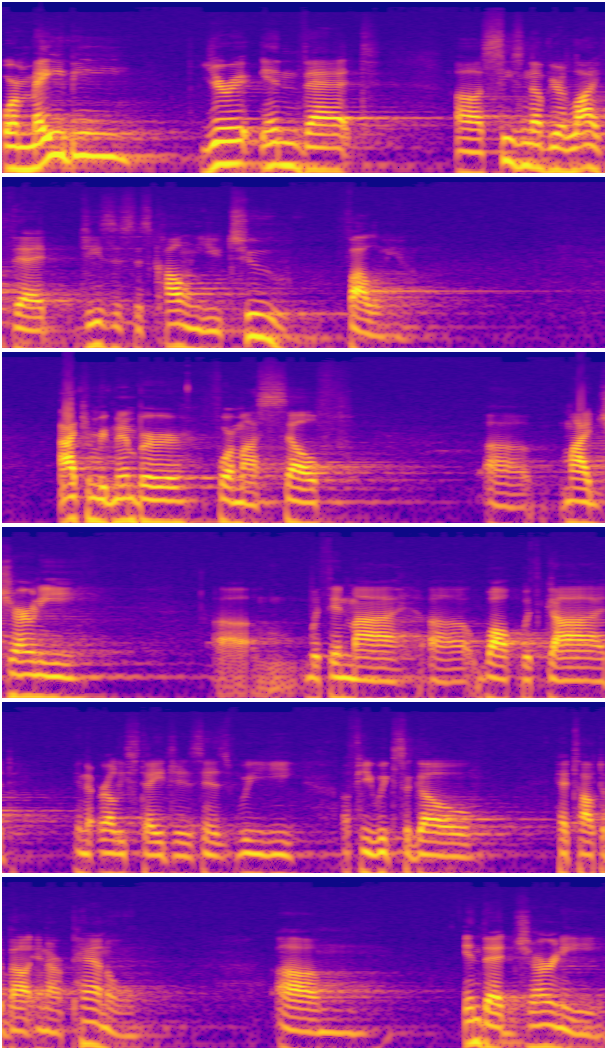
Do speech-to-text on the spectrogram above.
Or maybe you're in that uh, season of your life that Jesus is calling you to follow him. I can remember for myself uh, my journey um, within my uh, walk with God in the early stages, as we a few weeks ago had talked about in our panel. Um, in that journey,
